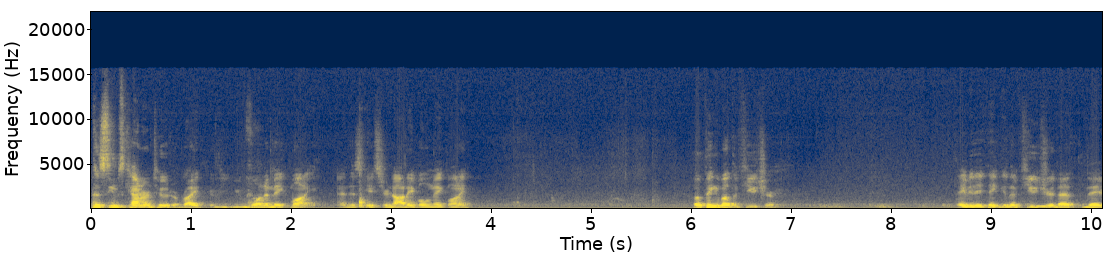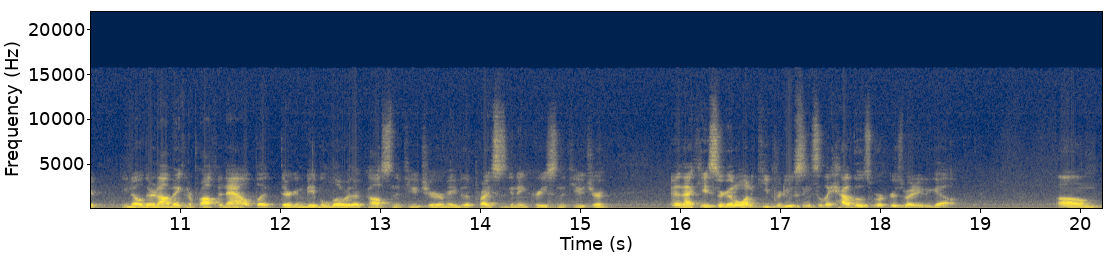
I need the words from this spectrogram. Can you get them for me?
This seems counterintuitive, right? If you want to make money. In this case, you're not able to make money. But think about the future. Maybe they think in the future that they, you know, they're not making a profit now, but they're going to be able to lower their costs in the future, or maybe the price is going to increase in the future. And in that case, they're going to want to keep producing so they have those workers ready to go. Um,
